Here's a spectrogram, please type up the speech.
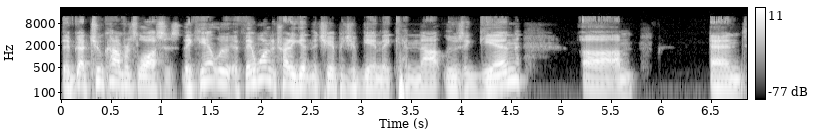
they've got two conference losses. They can't lose. If they want to try to get in the championship game, they cannot lose again. Um, and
